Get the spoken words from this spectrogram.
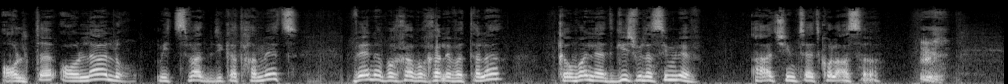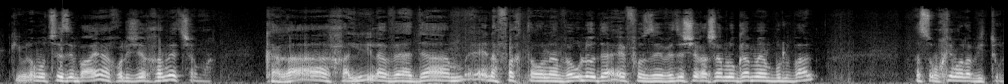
עולתה, עולה לו מצוות בדיקת חמץ, ואין הברכה ברכה לבטלה, כמובן להדגיש ולשים לב, עד שימצא את כל העשרה. כי אם לא מוצא איזה בעיה, יכול להישאר חמץ שם. קרה, חלילה, ואדם, אין, הפך את העולם, והוא לא יודע איפה זה, וזה שרשם לו גם היה מבולבל, אז סומכים על הביטול.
